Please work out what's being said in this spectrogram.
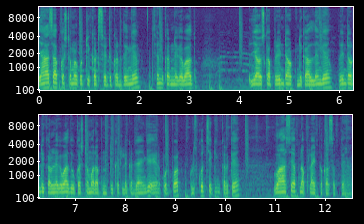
यहाँ से आप कस्टमर को टिकट सेट कर देंगे। सेंड करने के बाद या उसका प्रिंट आउट निकाल देंगे। प्रिंट आउट निकालने के बाद वो कस्टमर अपना टिकट लेकर जाएँगे एयरपोर्ट पर और उसको चेकिंग करके वहाँ से अपना फ़्लाइट पकड़ सकते हैं।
